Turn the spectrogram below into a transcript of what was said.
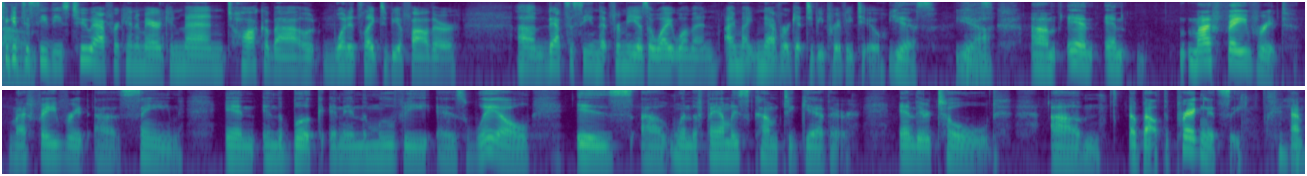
To get um, to see these two African American men talk about what it's like to be a father um, that's a scene that for me as a white woman, I might never get to be privy to. Yes, yes. Yeah. Um, and and my favorite, my favorite uh, scene in in the book and in the movie as well is uh, when the families come together and they're told um, about the pregnancy. Mm-hmm. I'm,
